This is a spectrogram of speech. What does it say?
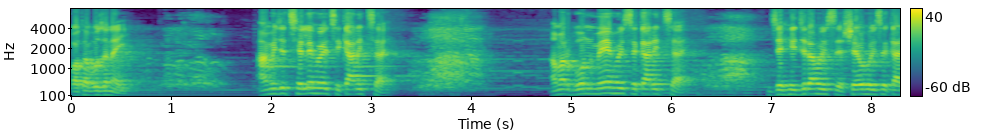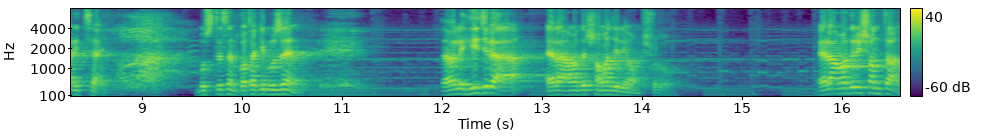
কথা বোঝে নাই। আমি যে ছেলে হয়েছি, কার ইচ্ছায়? আমার বোন মেয়ে হয়েছে, কার ইচ্ছায়? যে হিজরা হয়েছে, সেও হয়েছে, কার ইচ্ছায়? বুঝতেছেন, কথা কি বুঝেন? তাহলে হিজরা এরা আমাদের সমাজেরই অংশ। এরা আমাদেরই সন্তান।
